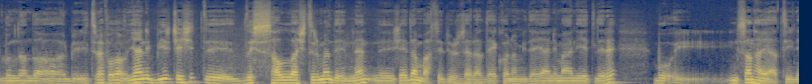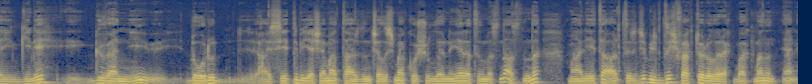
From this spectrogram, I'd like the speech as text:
bundan daha ağır bir itiraf olamaz. Yani bir çeşit e, dışsallaştırma denilen e, şeyden bahsediyoruz herhalde ekonomide. Yani maliyetlere bu e, insan hayatıyla ilgili güvenliği doğru haysiyetli bir yaşama tarzının çalışma koşullarının yaratılmasını aslında maliyeti artırıcı bir dış faktör olarak bakmanın yani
